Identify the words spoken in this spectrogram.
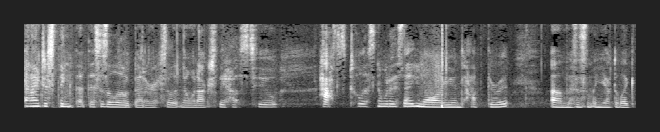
and I just think that this is a little better so that no one actually has to has to listen to what I say, you know, or even tap through it. Um, this is something you have to like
